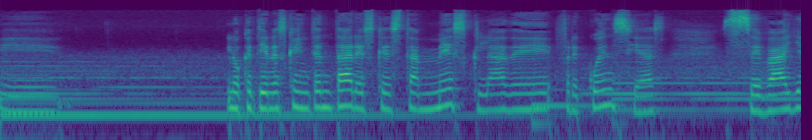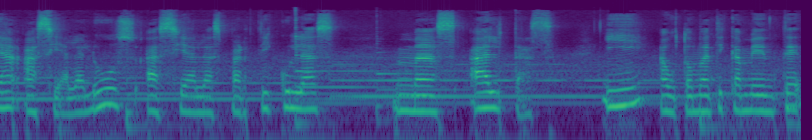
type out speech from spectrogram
Eh, lo que tienes que intentar es que esta mezcla de frecuencias se vaya hacia la luz, hacia las partículas más altas y automáticamente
